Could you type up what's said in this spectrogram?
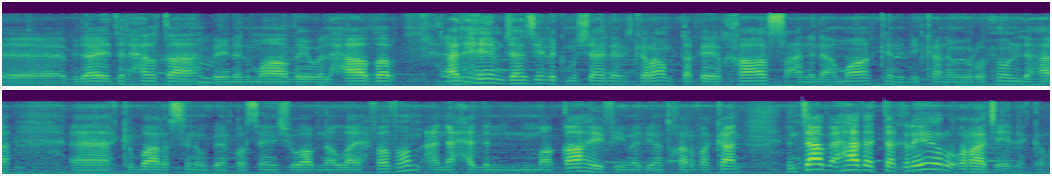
في بداية الحلقة. بين الماضي والحاضر. أكيد. الحين مجهزين لكم مشاهدينا الكرام تقرير خاص عن الأماكن اللي كانوا يروحون لها آه، كبار السن وبين قوسين شبابنا الله يحفظهم. عن أحد المقاهي في مدينة خرفكان. نتابع هذا التقرير وراجعين لكم.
